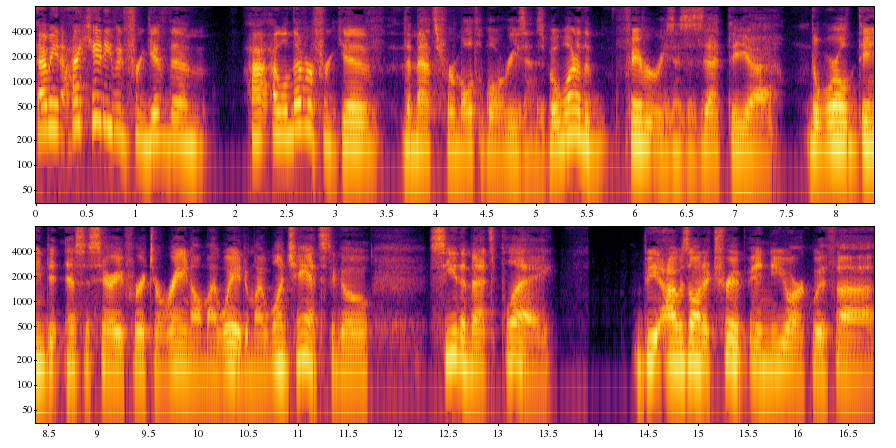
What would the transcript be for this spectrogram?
I mean, I can't even forgive them. I, I will never forgive the Mets for multiple reasons, but one of the favorite reasons is that the uh, the world deemed it necessary for it to rain on my way to my one chance to go see the Mets play. Be, I was on a trip in New York with uh,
